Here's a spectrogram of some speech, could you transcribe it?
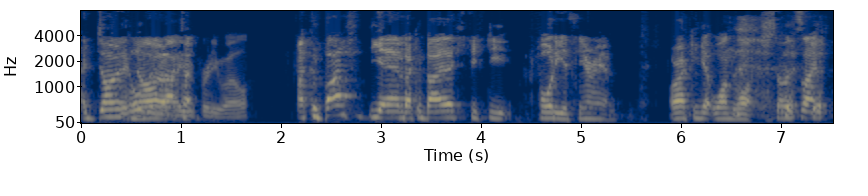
I don't they hold know. I, ca- pretty well. I could buy, yeah, but I could buy like 50, 40 Ethereum, or I can get one watch. So it's like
